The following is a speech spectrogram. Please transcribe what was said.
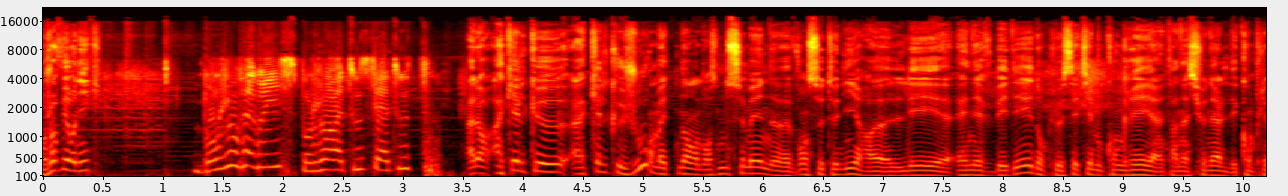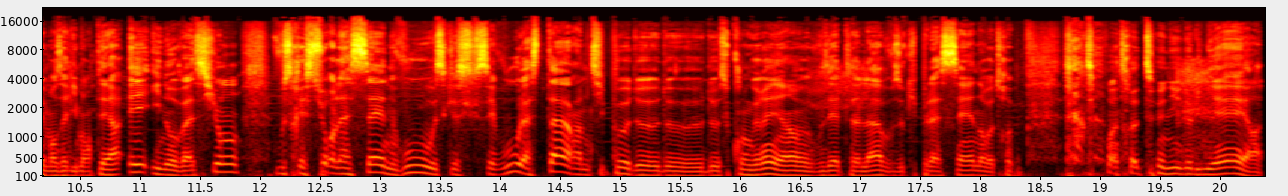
Bonjour Véronique. Bonjour Fabrice, bonjour à tous et à toutes. Alors, à quelques, à quelques jours maintenant, dans une semaine, euh, vont se tenir euh, les NFBD, donc le 7e congrès international des compléments alimentaires et innovation. Vous serez sur la scène, vous, que c'est vous la star un petit peu de, de, de ce congrès hein Vous êtes là, vous occupez la scène dans votre, dans votre tenue de lumière,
